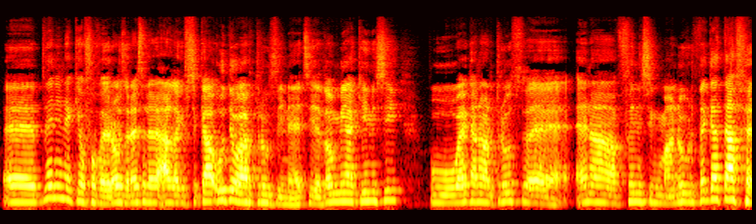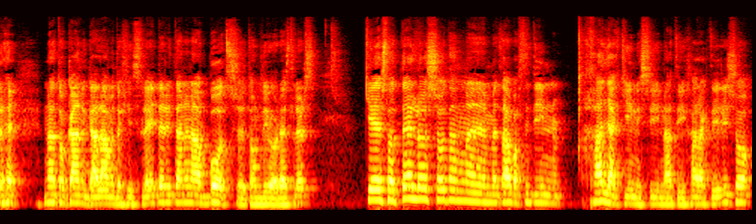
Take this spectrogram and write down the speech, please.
ε, δεν είναι και ο φοβερός wrestler, αλλά και φυσικά ούτε ο R-Truth είναι έτσι. Εδώ μία κίνηση που έκανε ο Artruth ε, ένα finishing maneuver δεν κατάφερε να το κάνει καλά με το Heath Slater ήταν ένα bots ε, των δύο wrestlers και στο τέλος όταν ε, μετά από αυτή την χάλια κίνηση να τη χαρακτηρίσω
